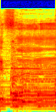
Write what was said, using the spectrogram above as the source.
If I.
